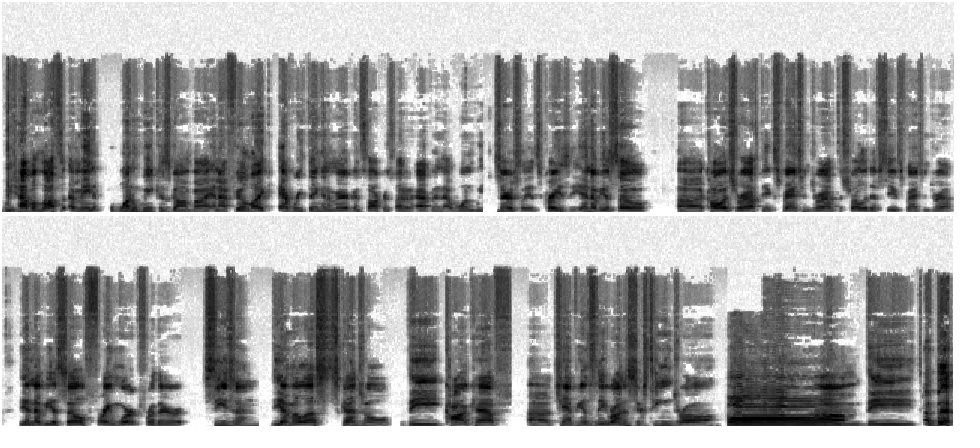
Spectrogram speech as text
We have a lot. Of, I mean, one week has gone by, and I feel like everything in American soccer started happening that one week. Seriously, it's crazy. NWSL, uh, college draft, the expansion draft, the Charlotte FC expansion draft, the NWSL framework for their season, the MLS schedule, the CONCACAF uh, Champions League round of 16 draw. Boom! Um, the the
